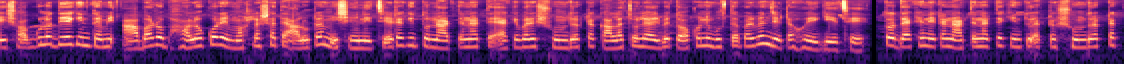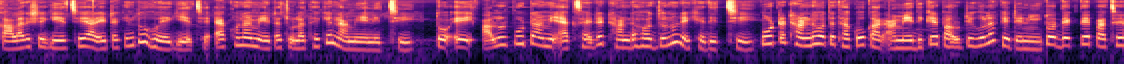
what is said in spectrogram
এই সবগুলো দিয়ে কিন্তু আমি আবারও ভালো করে মশলার সাথে আলুটা মিশিয়ে নিচ্ছি। এটা কিন্তু নাড়তে নাড়তে একেবারে সুন্দর একটা কালার চলে আসবে। তখনই বুঝতে পারবেন যে এটা হয়ে গিয়েছে। তো দেখেন, এটা নাড়তে নাড়তে কিন্তু একটা সুন্দর একটা কালার এসে গিয়েছে আর এটা কিন্তু হয়ে গিয়েছে। এখন আমি এটা চুলা থেকে নামিয়ে নিচ্ছি। তো এই আলুর পুরটা আমি এক সাইডে ঠান্ডা হওয়ার জন্য রেখে দিচ্ছি। পুরটা ঠান্ডা হতে থাকুক আর আমি এদিকের পাউরুটিগুলো কেটে নিই। তো দেখতে পাচ্ছেন,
